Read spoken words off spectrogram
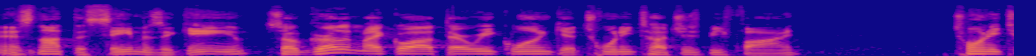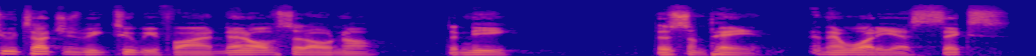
and it's not the same as a game. So Gurley might go out there week one, get 20 touches, be fine. 22 touches week two, be fine. Then all of a sudden, oh no, the knee, there's some pain. And then what? He has six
